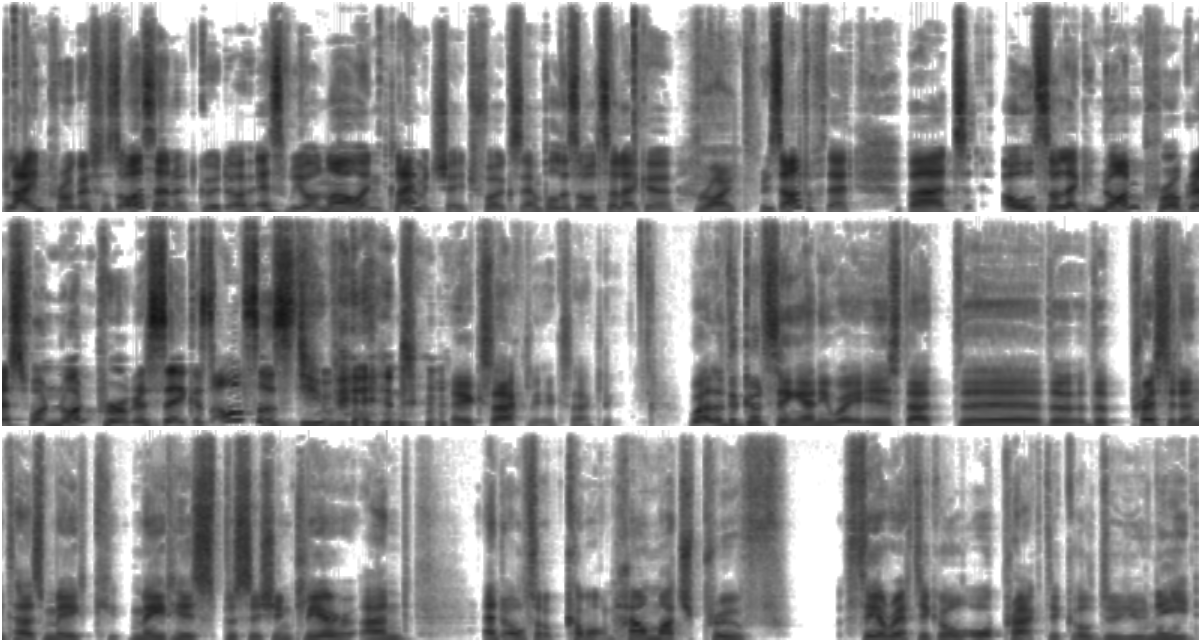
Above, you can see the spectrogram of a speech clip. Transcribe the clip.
blind progress is also not good uh, as we all know and climate change for example is also like a right result of that but also like non-progress for non-progress sake is also stupid exactly exactly well, the good thing anyway is that uh, the the president has made made his position clear, and and also, come on, how much proof, theoretical or practical, do you need?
